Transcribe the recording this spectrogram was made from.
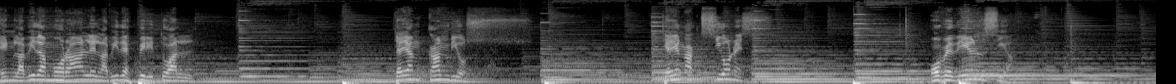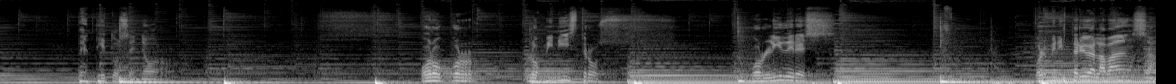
en la vida moral, en la vida espiritual. Que hayan cambios, que hayan acciones, obediencia. Bendito Señor. Oro por los ministros, por líderes, por el ministerio de alabanza,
